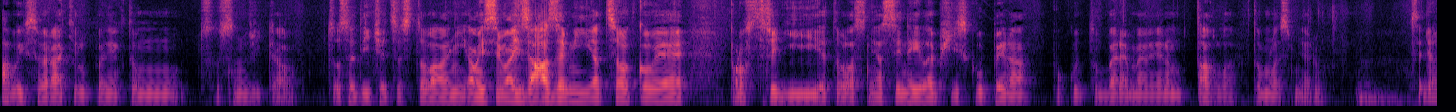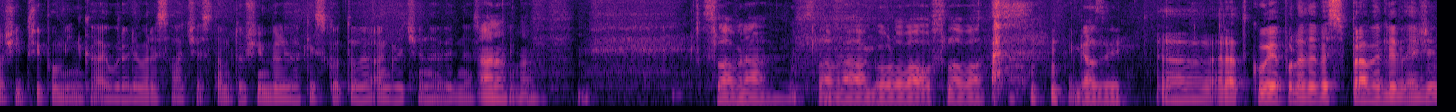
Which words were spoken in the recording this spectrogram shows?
abych se vrátil úplně k tomu, co jsem říkal, co se týče cestování. A myslím, mají zázemí a celkově prostředí je to vlastně asi nejlepší skupina, pokud to bereme jenom tahle, v tomhle směru. Si další připomínka Euro 96, tam tuším byli taky skotové angličané v jedné skupině. Ano, ano. Slavná, slavná gólová oslava Gazy. Eh, Radku, je podle tebe spravedlivé, že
